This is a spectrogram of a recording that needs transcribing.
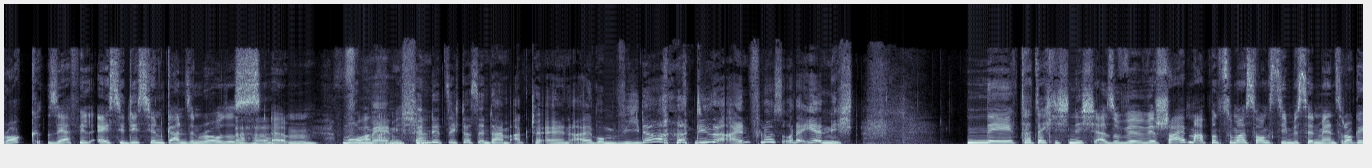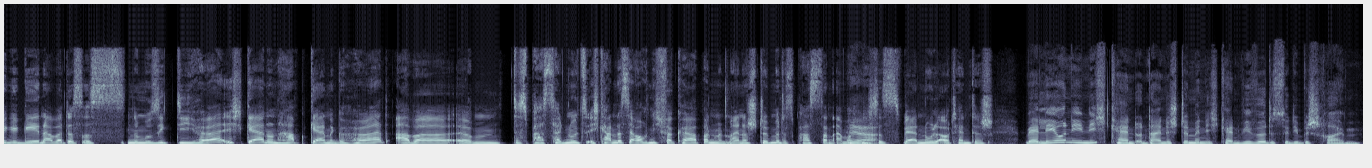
Rock, sehr viel ACDC und Guns N' Roses. Ähm, Moment, ja. findet sich das in deinem aktuellen Album wieder, dieser Einfluss, oder eher nicht? Nee, tatsächlich nicht. Also wir, wir schreiben ab und zu mal Songs, die ein bisschen mehr ins Rockige gehen, aber das ist eine Musik, die höre ich gerne und habe gerne gehört, aber ähm, das passt halt null zu. Ich kann das ja auch nicht verkörpern mit meiner Stimme, das passt dann einfach ja. nicht, das wäre null authentisch. Wer Leonie nicht kennt und deine Stimme nicht kennt, wie würdest du die beschreiben?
